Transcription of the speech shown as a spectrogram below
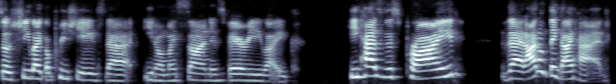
so she like appreciates that you know my son is very like he has this pride that i don't think i had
